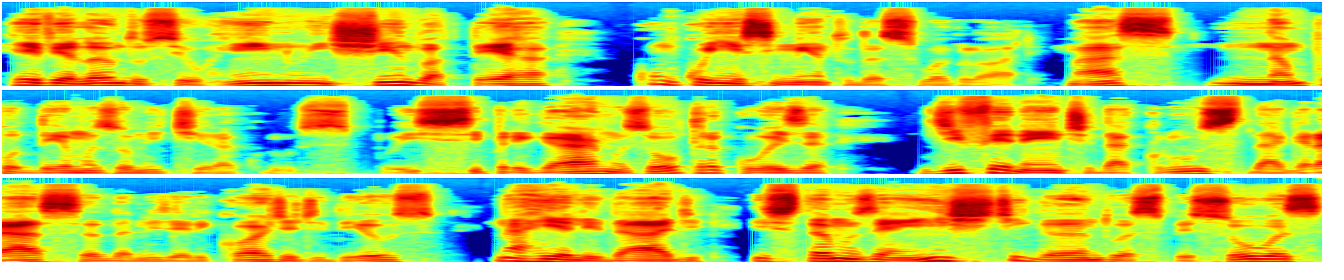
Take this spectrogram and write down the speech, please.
revelando o seu reino, enchendo a terra com conhecimento da sua glória. Mas não podemos omitir a cruz, pois se pregarmos outra coisa diferente da cruz, da graça, da misericórdia de Deus, na realidade estamos é instigando as pessoas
